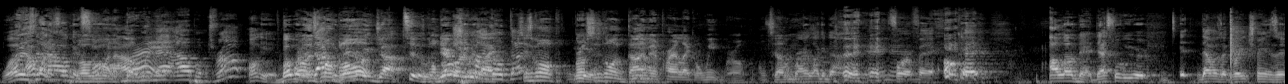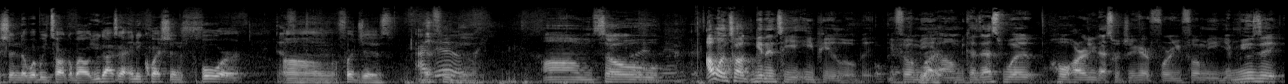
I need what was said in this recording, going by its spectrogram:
"What? Where's I want a fucking album? You want song." an But when that album dropped, Oh yeah, but Bro, when the it's gonna documentary dropped too, gonna they're gonna be up. She might like, She's going, bro. She's going diamond probably like a week, bro. I'm telling you. right like a diamond for a fact." Okay, I love that. That's what we were. That was a great transition to what we talk about. You guys got any questions for um for Jizz? I do. Do. Um, so Go ahead, man. I want to talk, get into your EP a little bit. You feel me? Right. Um, because that's what wholeheartedly, that's what you're here for. You feel me? Your music,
